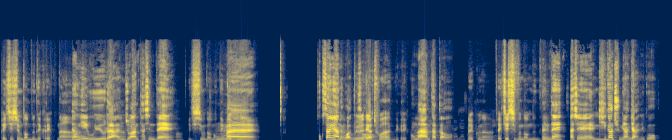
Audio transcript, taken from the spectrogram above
탓170 넘는데 그랬구나. 형이 우유를 안 어. 좋아한 탓인데 어, 170 넘는데 그랬구나. 정말 속상해하는 것 그러니까 같아서 우유를 내가 좋아하는데 그랬구나. 정말 안타까워. 그랬구나. 170은 넘는데. 근데 사실 음. 키가 중요한 게 아니고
